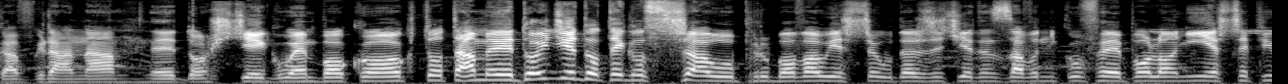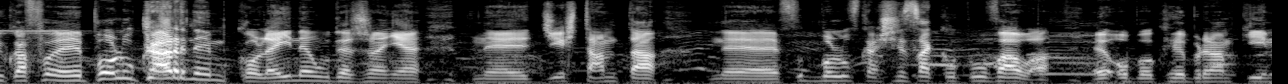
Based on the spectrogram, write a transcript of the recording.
Piłka wgrana e, dość głęboko. Kto tam e, dojdzie do tego strzału? Próbował jeszcze uderzyć jeden z zawodników e, Polonii. Jeszcze piłka w polu karnym. Kolejne uderzenie. Gdzieś tam ta futbolówka się zakotłowała e, obok bramki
